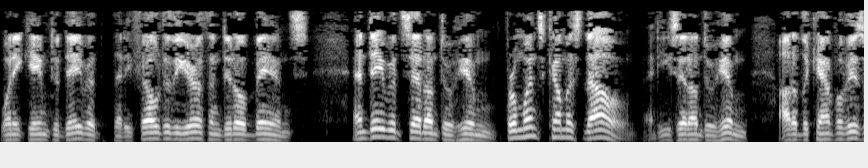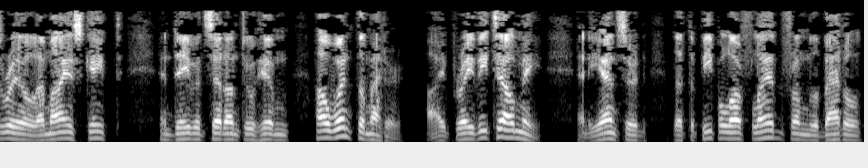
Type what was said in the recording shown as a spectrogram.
when he came to David, that he fell to the earth and did obeisance. And David said unto him, From whence comest thou? And he said unto him, Out of the camp of Israel am I escaped. And David said unto him, How went the matter? I pray thee tell me. And he answered, That the people are fled from the battle,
